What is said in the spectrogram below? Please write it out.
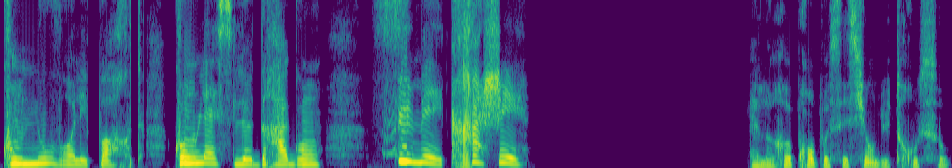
Qu'on ouvre les portes, qu'on laisse le dragon fumer, cracher. Elle reprend possession du trousseau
